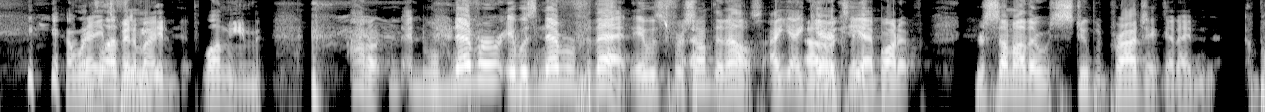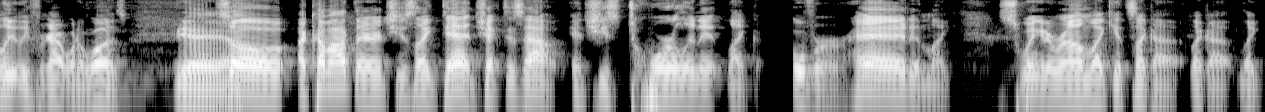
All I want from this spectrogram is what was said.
When's right, the last time my- did plumbing? I don't never. It was never for that. It was for something else. I, I Oh, guarantee okay. I bought it for some other stupid project that I completely forgot what it was. Yeah. yeah. So I come out there and she's like, Dad, check this out. And she's twirling it like over her head and like swinging around like it's like a like a like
